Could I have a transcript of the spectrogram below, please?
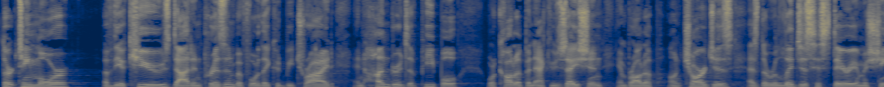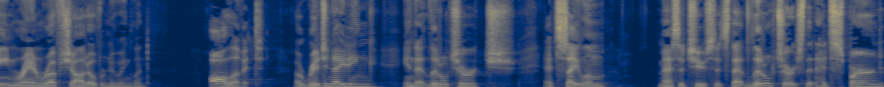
Thirteen more of the accused died in prison before they could be tried, and hundreds of people were caught up in accusation and brought up on charges as the religious hysteria machine ran roughshod over New England. All of it originating in that little church at Salem, Massachusetts, that little church that had spurned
